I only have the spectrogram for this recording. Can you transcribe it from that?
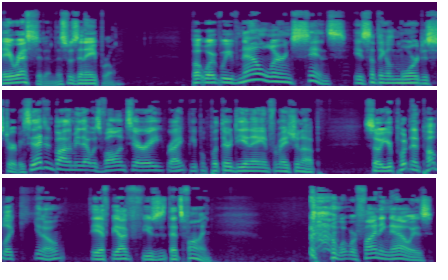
they arrested him. This was in April. But what we've now learned since is something more disturbing. See, that didn't bother me. That was voluntary, right? People put their DNA information up. So you're putting it public, you know, the FBI uses it, that's fine. what we're finding now is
